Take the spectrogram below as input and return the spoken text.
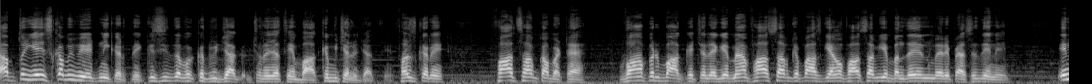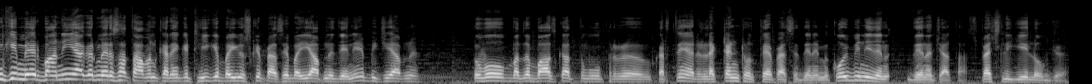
अब तो ये इसका भी वेट नहीं करते, किसी वक्त भी जा, चले जाते हैं, भाग के भी चले जाते हैं। फ़र्ज़ करें, फाद साहब का भट्टा है, वहाँ पर भाग के चले गए। मैं फाद साहब के पास गया हूँ, फाद साहब ये बंदे मेरे पैसे देने इनकी मेहरबानी है अगर मेरे साथ तावन करें कि ठीक है भाई, उसके पैसे भाई आपने देने हैं, पीछे आपने। तो वो मतलब बाज़ का तो वो फिर करते हैं रिलेक्टेंट होते हैं पैसे देने में। कोई भी नहीं देना चाहता स्पेशली ये लोग जो है।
